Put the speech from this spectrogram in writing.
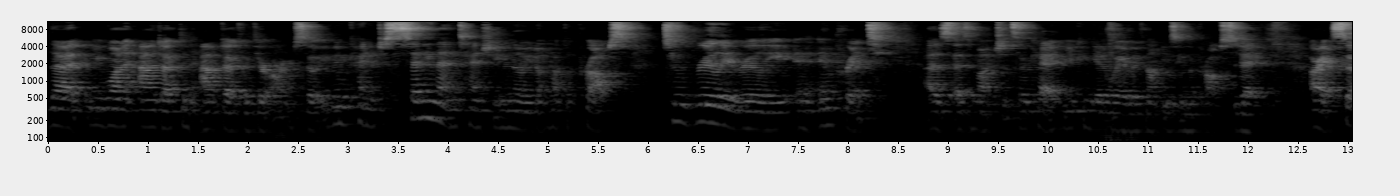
that you want to adduct and abduct with your arms. So even kind of just setting that intention, even though you don't have the props, to really, really imprint as, as much. It's okay. You can get away with not using the props today. All right, so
